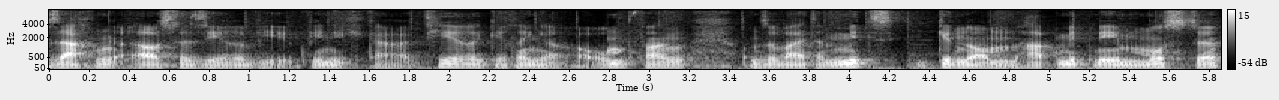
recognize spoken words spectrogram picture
Sachen aus der Serie wie wenig Charaktere, geringerer Umfang und so weiter mitgenommen habe, mitnehmen musste,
